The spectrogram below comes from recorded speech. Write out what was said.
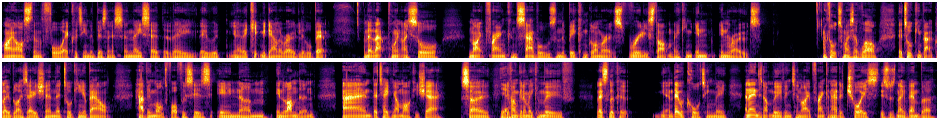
I asked them for equity in the business, and they said that they they would, you know, they kicked me down the road a little bit. And at that point, I saw Knight Frank and Savills and the big conglomerates really start making in, inroads. I thought to myself, well, they're talking about globalization. They're talking about having multiple offices in um, in London, and they're taking up market share. So Yeah. if I'm going to make a move, let's look at. You know, they were courting me, and I ended up moving to Knight Frank, and I had a choice. This was November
